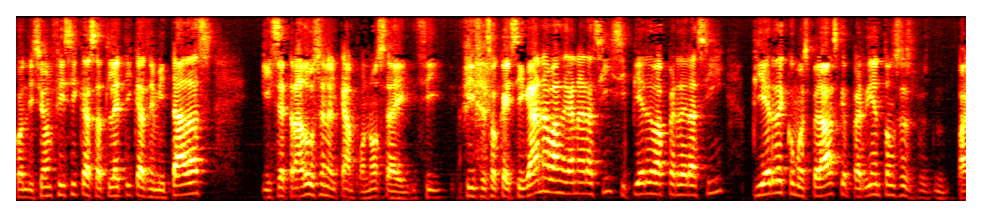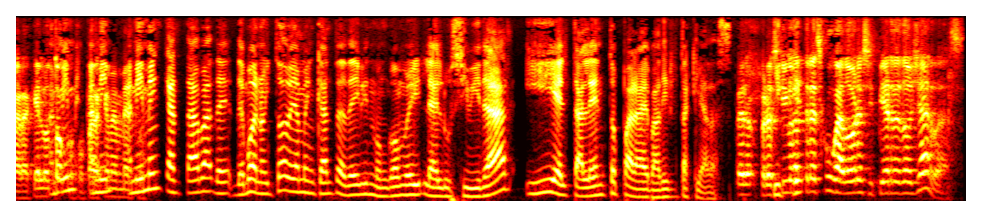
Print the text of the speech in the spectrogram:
condición físicas atléticas limitadas y se traduce en el campo, ¿no? O sea, si dices, ok, si gana vas a ganar así, si pierde va a perder así, pierde como esperabas que perdía, entonces, pues, ¿para qué lo toco? ¿Para a, mí, me a mí me encantaba, de, bueno, y todavía me encanta David Montgomery, la elusividad y el talento para evadir tacleadas. Pero, pero esquiva tres jugadores y pierde dos yardas.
